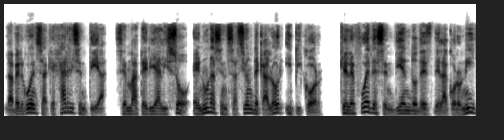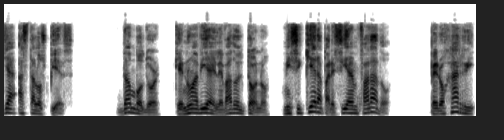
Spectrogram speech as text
La vergüenza que Harry sentía se materializó en una sensación de calor y picor que le fue descendiendo desde la coronilla hasta los pies. Dumbledore, que no había elevado el tono, ni siquiera parecía enfadado, pero Harry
